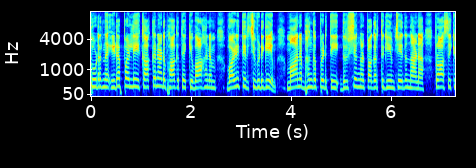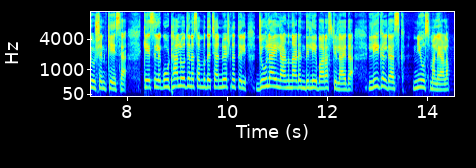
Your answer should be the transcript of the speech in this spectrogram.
തുടർന്ന് ഇടപ്പള്ളി കാക്കനാട് ഭാഗത്തേക്ക് വാഹനം വഴിതിരിച്ചു വിടുകയും മാനഭംഗപ്പെടുത്തി ദൃശ്യങ്ങൾ പകർത്തുകയും ചെയ്തെന്നാണ് പ്രോസിക്യൂഷൻ കേസ്. കേസിലെ ഗൂഢാലോചന സംബന്ധിച്ച അന്വേഷണത്തിൽ ജൂലൈയിലാണ് നടൻ ദിലീപ് അറസ്റ്റിലായത്. Legal desk news Malayalam.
